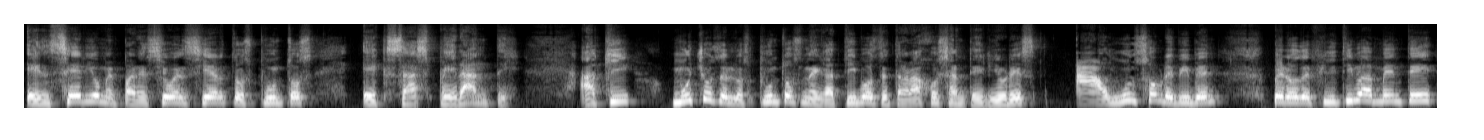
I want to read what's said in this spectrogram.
en serio me pareció en ciertos puntos exasperante. Aquí muchos de los puntos negativos de trabajos anteriores aún sobreviven, pero definitivamente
